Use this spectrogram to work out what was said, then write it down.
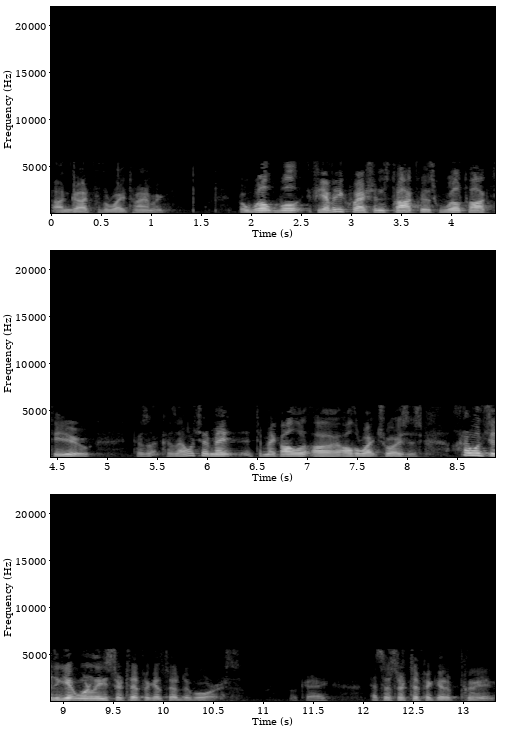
on God for the right timing. But we'll, we'll, if you have any questions, talk to us. We'll talk to you. Because I want you to make, to make all, uh, all the right choices. I don't want you to get one of these certificates of divorce. Okay? That's a certificate of pain.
